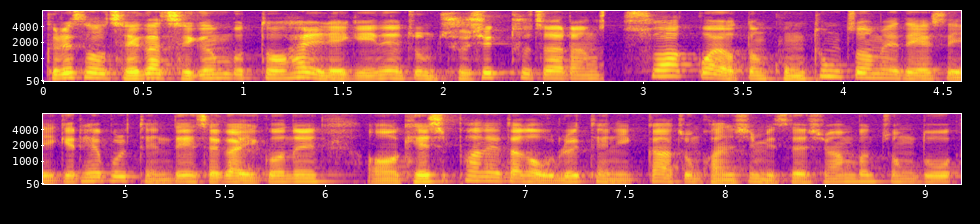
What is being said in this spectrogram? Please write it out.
그래서 제가 지금부터 할 얘기는 좀 주식 투자랑 수학과의 어떤 공통점에 대해서 얘기를 해볼 텐데 제가 이거는 어, 게시판에다가 올릴 테니까 좀 관심 있으시면 한 번 정도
